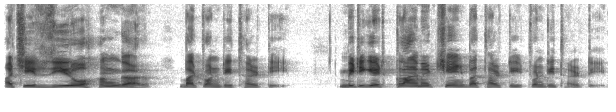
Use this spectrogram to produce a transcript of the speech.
Achieve zero hunger by 2030. Mitigate climate change by 30, 2030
